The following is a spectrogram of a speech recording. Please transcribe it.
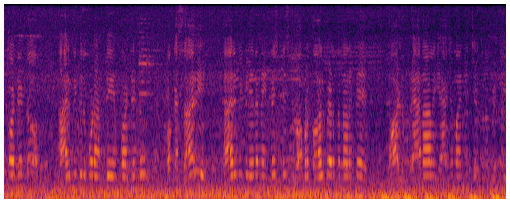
ఇంపార్టెంటో కార్మికులు కూడా అంతే ఇంపార్టెంట్. ఒకసారి కార్మికులు ఏదైనా ఇండస్ట్రీస్కి లోపల కాల్ పెడుతున్నారంటే వాళ్ళు ప్రాణాలు యాజమాన్యం చేతిలో పెట్టి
